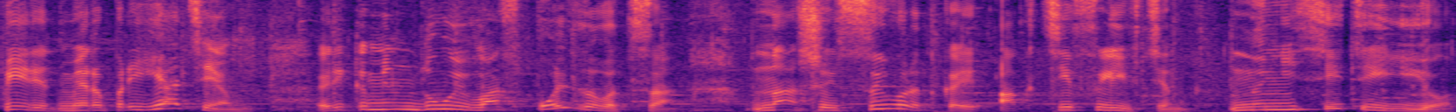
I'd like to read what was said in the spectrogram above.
перед мероприятием рекомендую воспользоваться нашей сывороткой Active Lifting. Нанесите ее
